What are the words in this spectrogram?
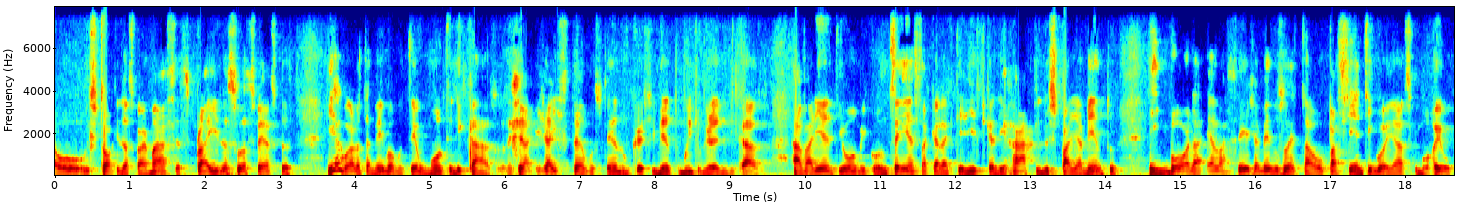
o, estoque das farmácias para ir nas suas festas e agora também vamos ter um monte de casos. Já, já estamos tendo um crescimento muito grande de casos a variante Ômicron tem essa característica de rápido espalhamento, embora ela seja menos letal. O paciente em Goiás que morreu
